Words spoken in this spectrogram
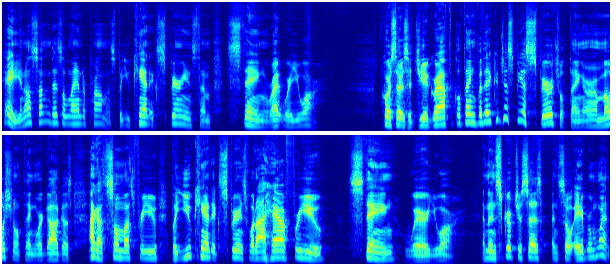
Hey, you know something? There's a land of promise, but you can't experience them staying right where you are. Of course, there's a geographical thing, but it could just be a spiritual thing or an emotional thing where God goes, I got so much for you, but you can't experience what I have for you staying where you are. And then scripture says, and so Abram went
